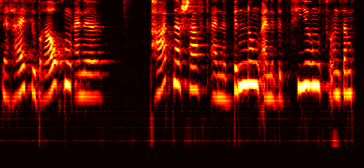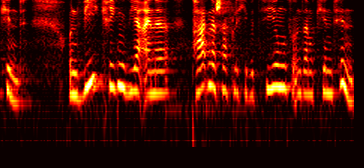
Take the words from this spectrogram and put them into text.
Das heißt, wir brauchen eine Partnerschaft, eine Bindung, eine Beziehung zu unserem Kind. Und wie kriegen wir eine partnerschaftliche Beziehung zu unserem Kind hin?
